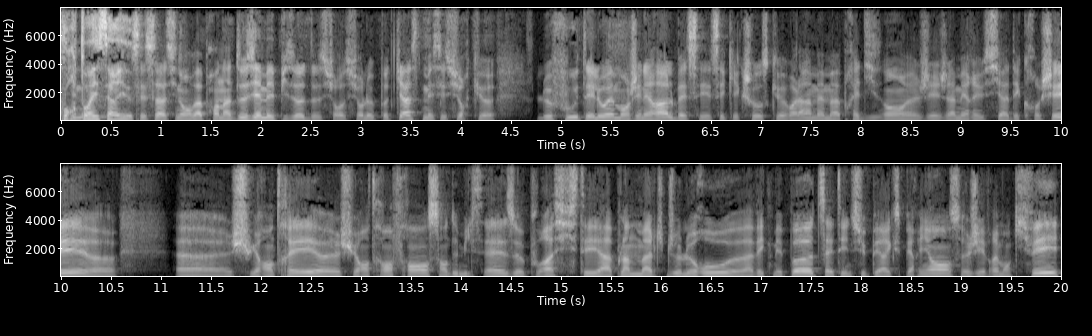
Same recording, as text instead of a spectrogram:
courtois et sérieux. C'est ça. Sinon, on va prendre un deuxième épisode sur sur le podcast, mais c'est sûr que le foot et l'OM en général, ben, c'est c'est quelque chose que voilà, même après dix ans, j'ai jamais réussi à décrocher. Euh, je suis rentré, euh, je suis rentré en France en 2016 pour assister à plein de matchs de l'Euro euh, avec mes potes. Ça a été une super expérience, j'ai vraiment kiffé.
